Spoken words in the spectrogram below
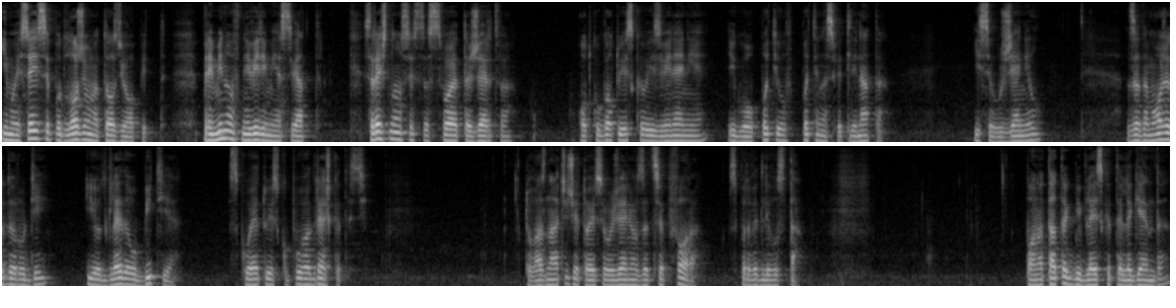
И Моисей се подложил на този опит. Преминал в невидимия свят. Срещнал се със своята жертва, от когото искал извинение и го опътил в пътя на светлината. И се оженил, за да може да роди и отгледа убития, с което изкупува грешката си. Това значи, че той се оженил за Цепфора, справедливостта. По-нататък библейската легенда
